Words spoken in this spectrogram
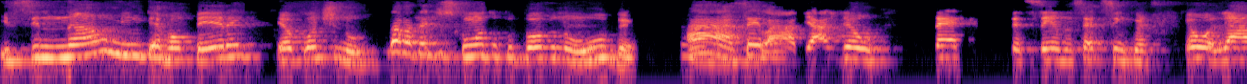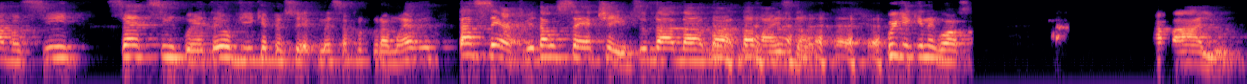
E se não me interromperem, eu continuo. Dava até desconto pro povo no Uber. Ah, sei lá, a viagem deu 7,60, 7,50. Eu olhava assim, 7,50. Eu vi que a pessoa ia começar a procurar moeda. Tá certo, me dá um 7 aí, não precisa dar, dar, dar, dar mais não. Porque que negócio? Trabalho.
